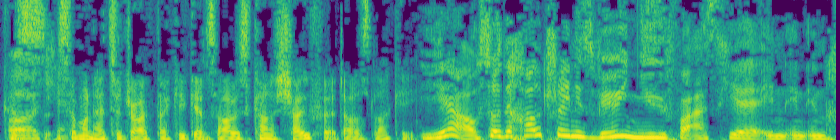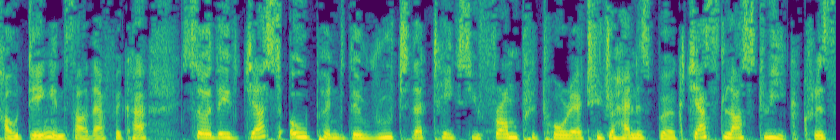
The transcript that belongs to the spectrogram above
because Okay. someone had to drive back again. So I was kind of chauffeured. I was lucky. Yeah, so the Gautrain is very new for us here in, in, in Gauteng in South Africa. So they've just opened the route that takes you from Pretoria to Johannesburg just last week, Chris.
